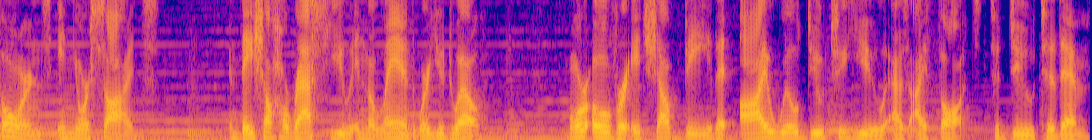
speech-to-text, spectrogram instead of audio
thorns in your sides, and they shall harass you in the land where you dwell. Moreover, it shall be that I will do to you as I thought to do to them.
